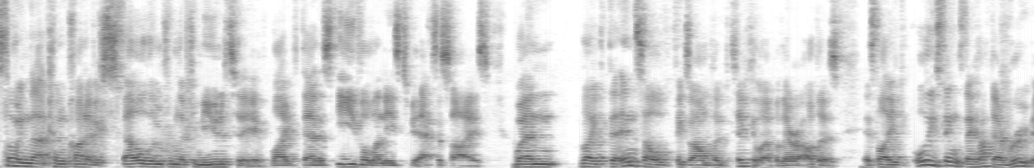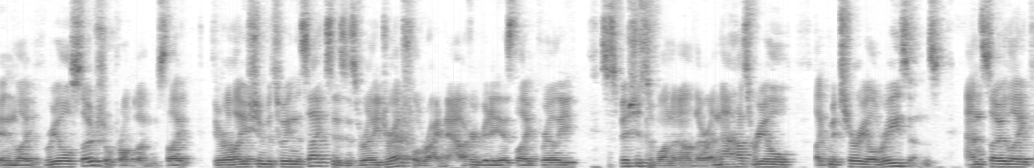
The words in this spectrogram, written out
something that can kind of expel them from the community like they're this evil that needs to be exorcised. When like the incel example in particular but there are others. It's like all these things they have their root in like real social problems. Like the relation between the sexes is really dreadful right now. Everybody is like really suspicious of one another and that has real like material reasons. And so like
